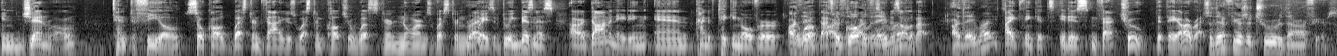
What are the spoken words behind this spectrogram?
in general tend to feel so-called Western values, Western culture, Western norms, Western right. ways of doing business are dominating and kind of taking over are the they, world. That's what globalism is all about. Are they right? I think it's it is in fact true that they are right. So their fears are truer than our fears.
